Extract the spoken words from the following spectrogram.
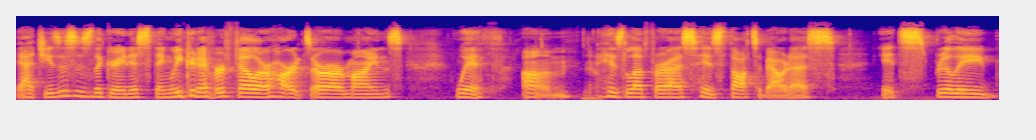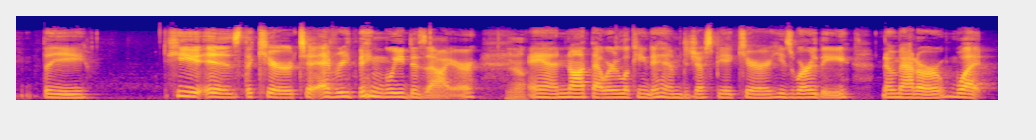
yeah, Jesus is the greatest thing we could ever fill our hearts or our minds with. Um, yeah. His love for us, his thoughts about us. It's really the he is the cure to everything we desire. Yeah. And not that we're looking to him to just be a cure. He's worthy no matter what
